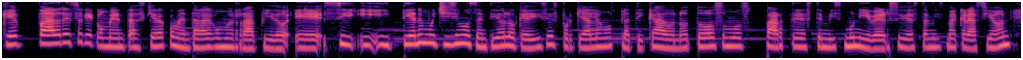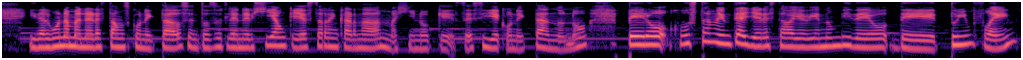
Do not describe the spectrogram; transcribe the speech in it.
Qué padre eso que comentas. Quiero comentar algo muy rápido. Eh, sí, y, tiene muchísimo sentido lo que dices porque ya lo hemos platicado, ¿no? Todos somos parte de este mismo universo y de esta misma creación y de alguna manera estamos conectados. Entonces la energía, aunque ya está reencarnada, me imagino que se sigue conectando, ¿no? Pero justamente ayer estaba yo viendo un video de Twin Flames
